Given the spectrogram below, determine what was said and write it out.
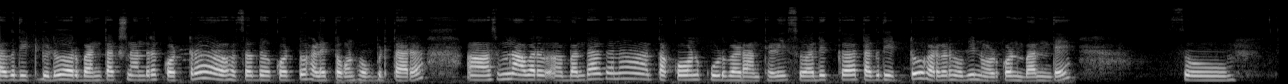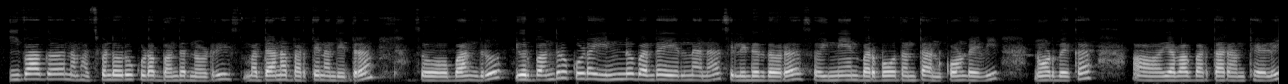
ತೆಗೆದಿಟ್ಬಿಡು. ಅವ್ರು ಬಂದ ತಕ್ಷಣ ಅಂದ್ರೆ ಕೊಟ್ಟರೆ ಹೊಸದು ಕೊಟ್ಟು ಹಳೆದು ತೊಗೊಂಡು ಹೋಗ್ಬಿಡ್ತಾರೆ. ಸುಮ್ಮನೆ ಅವರು ಬಂದಾಗನ ತಕೊಂಡು ಕೂಡಬೇಡ ಅಂಥೇಳಿ ಸೊ ಅದಕ್ಕೆ ತೆಗೆದಿಟ್ಟು ಹೊರಗಡೆ ಹೋಗಿ ನೋಡ್ಕೊಂಡು ಬಂದೆ. ಸೊ ಇವಾಗ ನಮ್ಮ ಹಸ್ಬೆಂಡ್ ಅವರು ಕೂಡ ಬಂದರು ನೋಡ್ರಿ, ಮಧ್ಯಾಹ್ನ ಬರ್ತೇನೆ ಅಂದಿದ್ರು ಸೊ ಬಂದರು. ಇವ್ರು ಬಂದರೂ ಕೂಡ ಇನ್ನೂ ಬಂದೇ ಇಲ್ಲ ನಾನು ಸಿಲಿಂಡರ್ದವ್ರು ಸೊ ಇನ್ನೇನು ಬರ್ಬೋದಂತ ಅಂದ್ಕೊಂಡೇವಿ ನೋಡ್ಬೇಕಾ ಯಾವಾಗ ಬರ್ತಾರ ಅಂಥೇಳಿ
